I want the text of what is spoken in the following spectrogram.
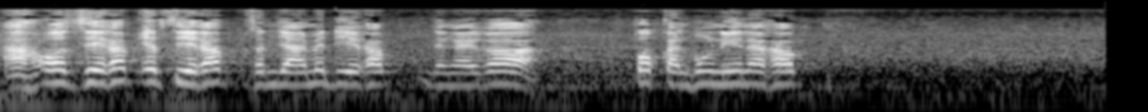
อะโอเคครับเอฟซีครับ สัญญาณไม่ดีครับ ยังไงก็พบกันพรุ่งนี้นะครับ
